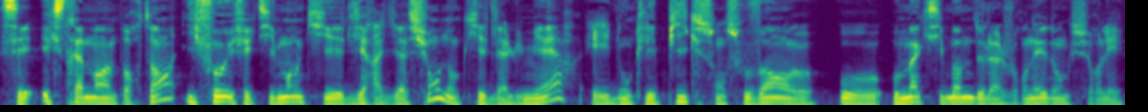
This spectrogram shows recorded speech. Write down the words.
C'est extrêmement important. Il faut effectivement qu'il y ait de l'irradiation, donc qu'il y ait de la lumière. Et donc, les pics sont souvent au, au, au maximum de la journée, donc sur les,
